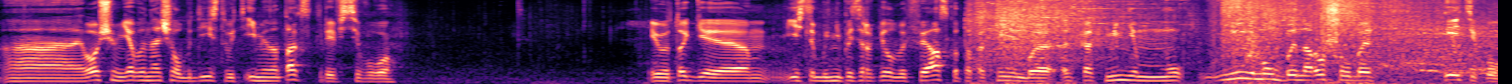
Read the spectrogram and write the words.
Э, в общем, я бы начал бы действовать именно так, скорее всего. И в итоге, эм, если бы не потерпел бы фиаско, то как минимум, бы, как минимум, минимум бы нарушил бы этику.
